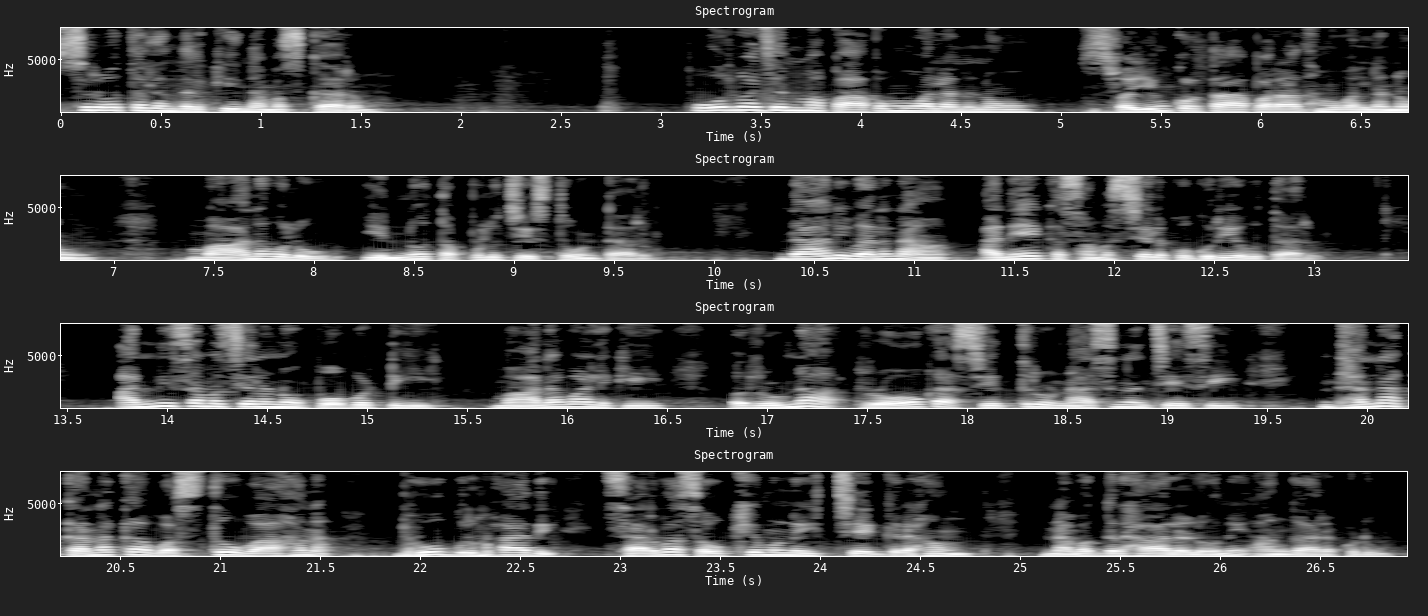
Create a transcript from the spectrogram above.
శ్రోతలందరికీ నమస్కారం. పూర్వజన్మ పాపము వలనను స్వయంకృత అపరాధము వలనను మానవులు ఎన్నో తప్పులు చేస్తూ ఉంటారు. దాని వలన అనేక సమస్యలకు గురి అవుతారు. అన్ని సమస్యలను పోగొట్టి మానవాళికి రుణ రోగ శత్రు నాశనం చేసి ధన కనక వస్తు వాహన భూగృహాది సర్వ సౌఖ్యములను ఇచ్చే గ్రహం నవగ్రహాలలోని అంగారకుడు.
